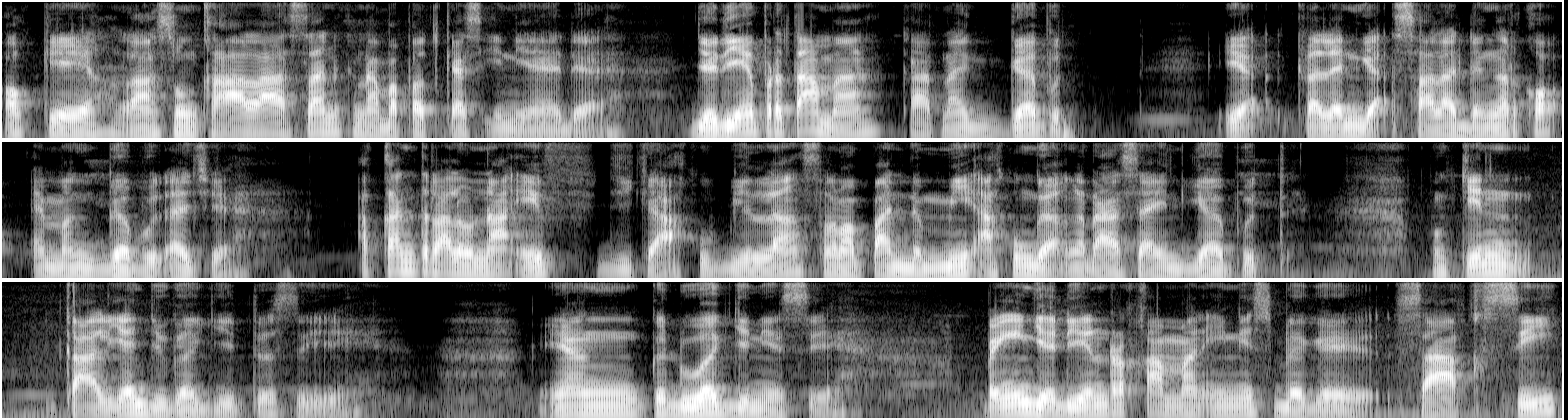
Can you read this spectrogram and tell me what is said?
Oke, langsung ke alasan kenapa podcast ini ada. Jadi yang pertama, karena gabut. Ya, kalian gak salah denger kok, emang gabut aja. Akan terlalu naif jika aku bilang selama pandemi aku gak ngerasain gabut. Mungkin kalian juga gitu sih. Yang kedua gini sih, pengen jadiin rekaman ini sebagai saksi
